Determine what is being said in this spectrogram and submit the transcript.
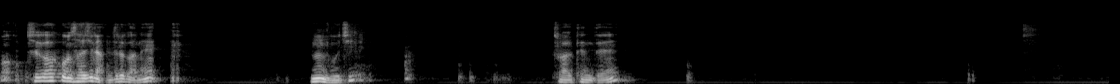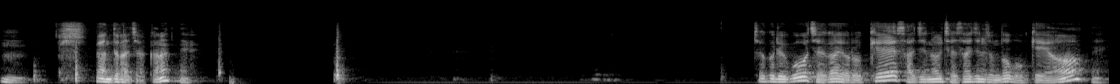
어, 제가 갖고 온 사진이 안 들어가네. 음, 뭐지? 들어갈 텐데. 음, 왜안 들어가지, 아까는? 네. 자, 그리고 제가 이렇게 사진을, 제 사진을 좀 넣어 볼게요. 네.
